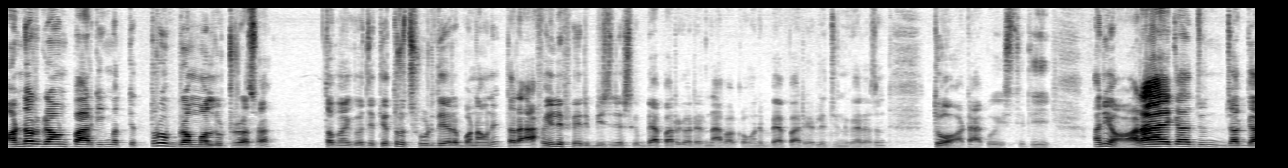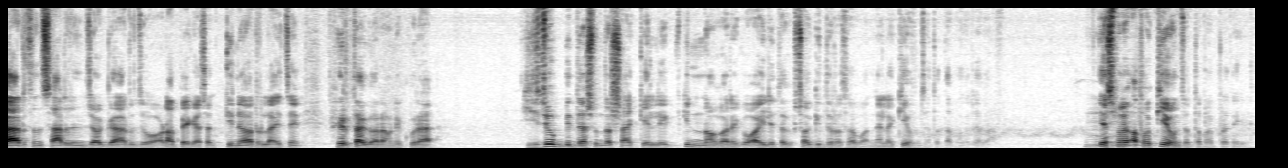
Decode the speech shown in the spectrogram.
अन्डरग्राउन्ड पार्किङमा त्यत्रो ब्रह्मलुट रहेछ। तपाईँको चाहिँ त्यत्रो छुट दिएर बनाउने तर आफैले फेरि बिजनेस व्यापार गरेर नाफा कमाउने व्यापारीहरूले जुन गरेका छन् त्यो हटाएको स्थिति। अनि हराएका जुन जग्गाहरू छन् सार्वजनिक जग्गाहरू जो हडपेका छन् तिनीहरूलाई चाहिँ फिर्ता गराउने कुरा हिजो विद्या सुन्दर साक्यले किन नगरेको अहिले त सकिँदो रहेछ भन्नेलाई के हुन्छ त तपाईँको जवाब? यसमा अथवा के हुन्छ तपाईँ प्रतिक्रिया?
